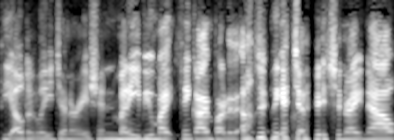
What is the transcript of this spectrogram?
the elderly generation. Many of you might think I'm part of the elderly generation right now.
